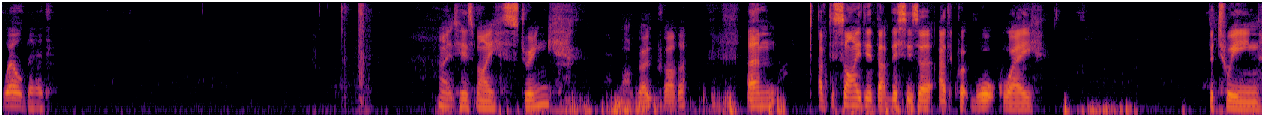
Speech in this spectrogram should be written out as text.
Well dead. Right, here's my string, my rope rather. Um, I've decided that this is an adequate walkway between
